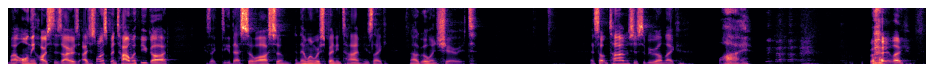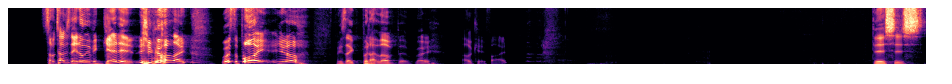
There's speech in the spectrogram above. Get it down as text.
my only heart's desire is, I just want to spend time with you, God. He's like, dude, that's so awesome. And then when we're spending time, he's like, now go and share it. And sometimes, just to be real, I'm like, why? right? Like, sometimes they don't even get it. you know, like, what's the point? You know? But he's like, but I love them, right? Okay, fine. This is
